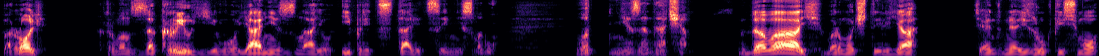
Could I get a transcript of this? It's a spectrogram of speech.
Пароль, которым он закрыл его, я не знаю и представиться им не смогу. Вот незадача. — Давай, — бормочет Илья, тянет у меня из рук письмо.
